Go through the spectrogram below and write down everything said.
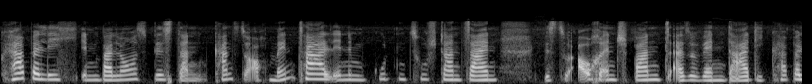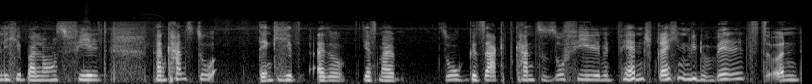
körperlich in Balance bist, dann kannst du auch mental in einem guten Zustand sein. Bist du auch entspannt. Also wenn da die körperliche Balance fehlt, dann kannst du, denke ich jetzt, also jetzt mal so gesagt, kannst du so viel mit Pferden sprechen, wie du willst. Und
